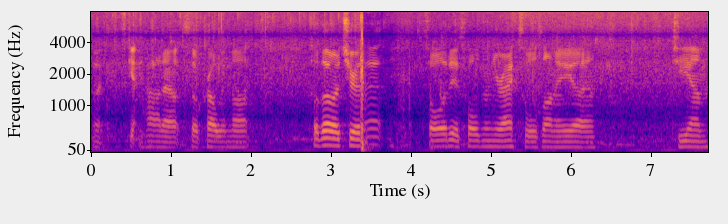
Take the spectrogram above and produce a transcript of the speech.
but it's getting hot out, so probably not. So though I'd share that, that's all it is, holding your axles on a uh, GM,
